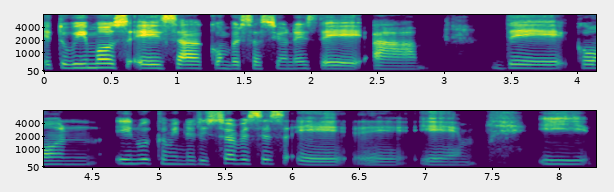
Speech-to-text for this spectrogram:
eh, tuvimos esas conversaciones de, ah, de con Inuit Community Services eh, em, y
